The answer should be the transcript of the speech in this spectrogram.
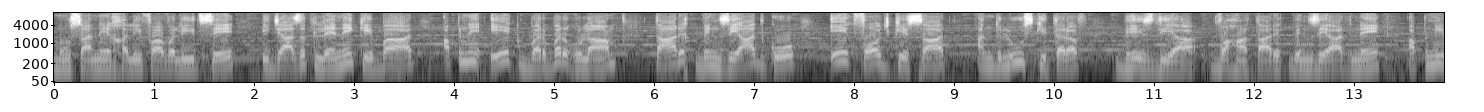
मूसा ने खलीफा वलीद से इजाज़त लेने के बाद अपने एक बर्बर गुलाम तारिक बिन जियाद को एक फौज के साथ अंदलूस की तरफ़ भेज दिया। वहाँ तारिक बिन जियाद ने अपनी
